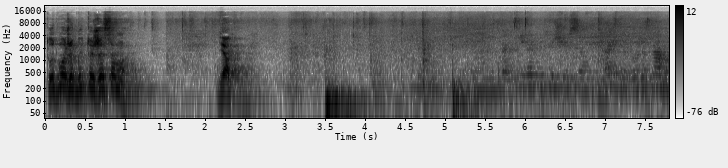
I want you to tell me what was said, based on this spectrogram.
Тут може бути те же саме. Дякую. Так, Ігор підключився. Так, Ігор, вже з нами?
